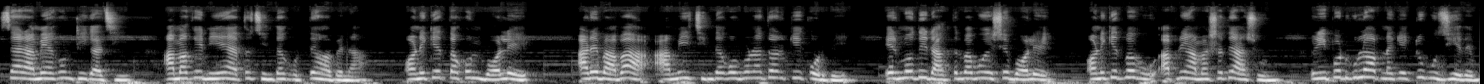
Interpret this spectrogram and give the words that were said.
স্যার, আমি এখন ঠিক আছি। আমাকে নিয়ে এত চিন্তা করতে হবে না। অনেকের তখন বলে, আরে বাবা, আমি চিন্তা করব না তো আর কে করবে? এর মধ্যেই ডাক্তারবাবু এসে বলে অনিকেত বাবু আপনি আমার সাথে আসুন, রিপোর্টগুলো আপনাকে একটু বুঝিয়ে দেব।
